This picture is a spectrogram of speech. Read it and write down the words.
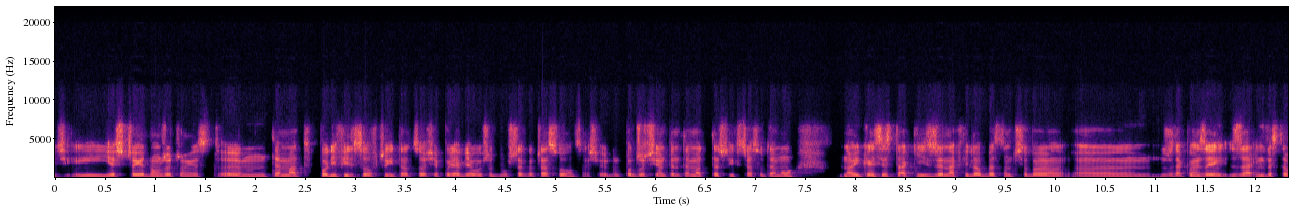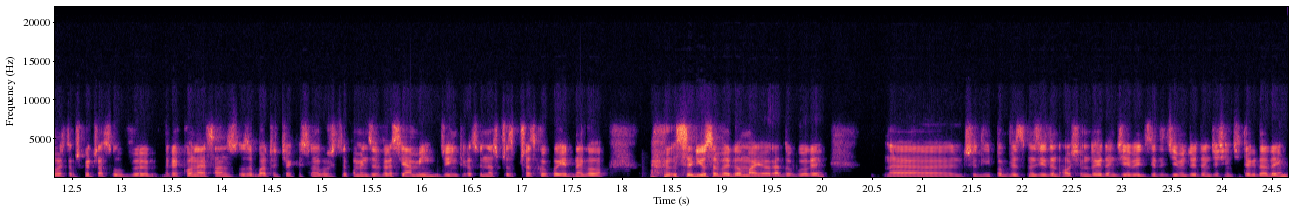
wspomnieć. I jeszcze jedną rzeczą jest em, temat polifilsów, czyli to, co się pojawiało już od dłuższego czasu. W sensie no, podrzuciłem ten temat też x czasu temu. No i case jest taki, że na chwilę obecną trzeba, że tak powiem, zain- zainwestować troszkę czasu w rekonesans, zobaczyć, jakie są różnice pomiędzy wersjami, gdzie interesuje nas przez przeskok jednego Syriusowego majora do góry, czyli powiedzmy z 1.8 do 1.9, z 1.9 do 1.10 i tak dalej.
